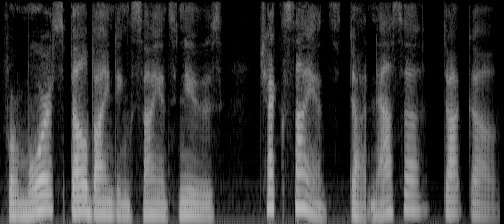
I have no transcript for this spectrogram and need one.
For more spellbinding science news, check science.nasa.gov.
